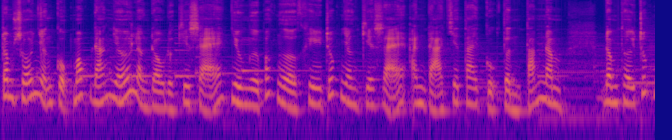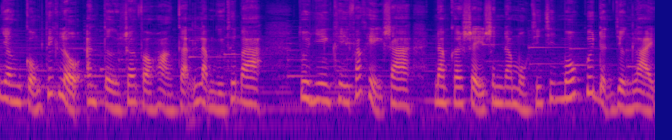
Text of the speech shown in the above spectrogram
Trong số những cục mốc đáng nhớ lần đầu được chia sẻ, nhiều người bất ngờ khi Trúc Nhân chia sẻ anh đã chia tay cuộc tình 8 năm. Đồng thời Trúc Nhân cũng tiết lộ anh từng rơi vào hoàn cảnh làm người thứ ba. Tuy nhiên khi phát hiện ra, nam ca sĩ sinh năm 1991 quyết định dừng lại.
